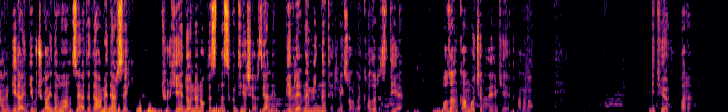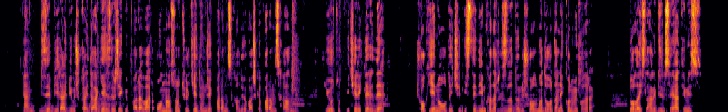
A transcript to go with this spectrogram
hani bir ay, bir buçuk ay daha seyahate devam edersek Türkiye'ye dönme noktasında sıkıntı yaşarız. Yani birilerine minnet etmek zorunda kalırız diye. O zaman Kamboçya'da dedim ki hanıma bitiyor para. Yani bize bir ay, bir buçuk ay daha gezdirecek bir para var. Ondan sonra Türkiye'ye dönecek paramız kalıyor. Başka paramız kalmıyor. YouTube içerikleri de çok yeni olduğu için istediğim kadar hızlı dönüş olmadı oradan ekonomik olarak. Dolayısıyla hani bizim seyahatimiz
